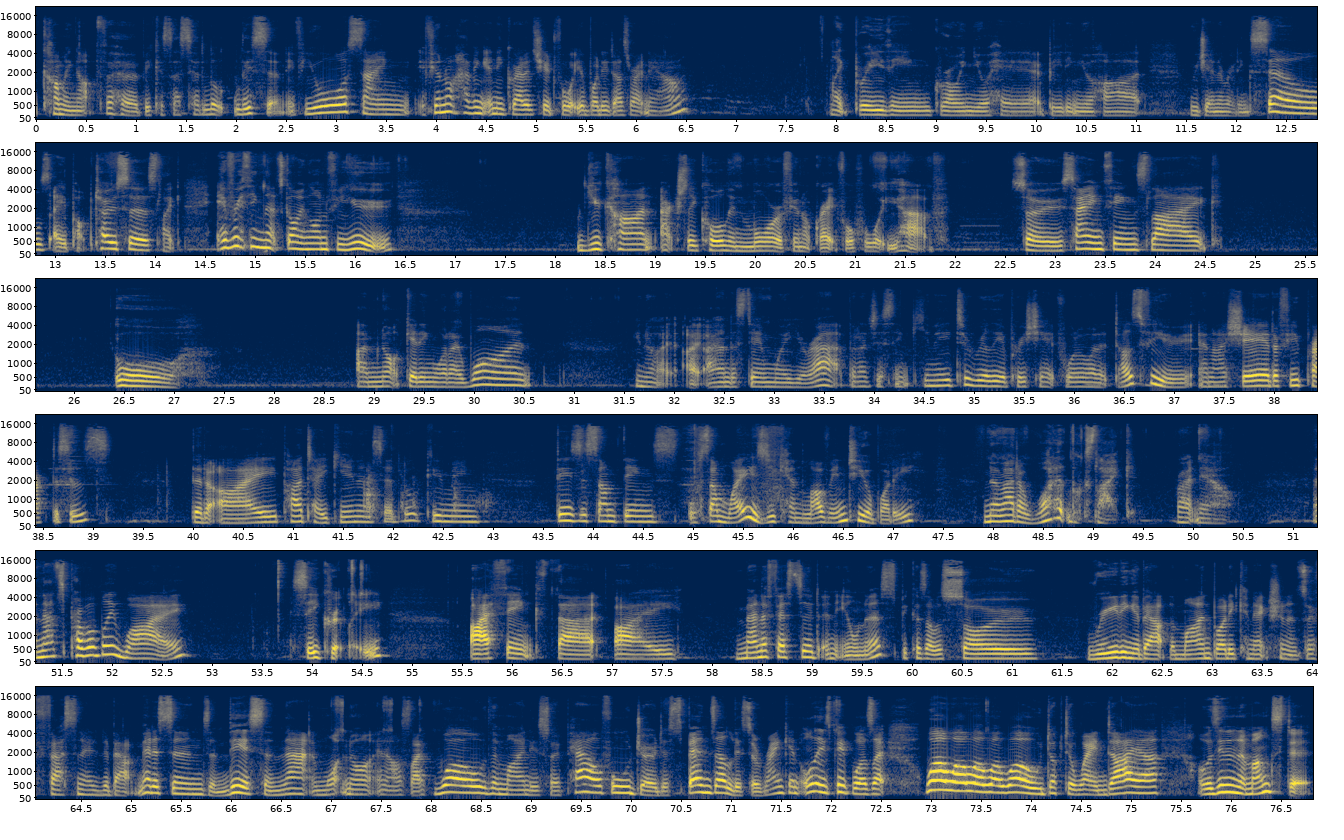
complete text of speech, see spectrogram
coming up for her because I said, look, listen, if you're saying, if you're not having any gratitude for what your body does right now, like breathing, growing your hair, beating your heart, regenerating cells, apoptosis, like everything that's going on for you, you can't actually call in more if you're not grateful for what you have. So saying things like, oh, I'm not getting what I want. You know, I, I understand where you're at, but I just think you need to really appreciate for what it does for you. And I shared a few practices that I partake in and said, look, I mean, these are some things or some ways you can love into your body no matter what it looks like right now. And that's probably why, secretly, I think that I manifested an illness because I was so reading about the mind body connection and so fascinated about medicines and this and that and whatnot. And I was like, whoa, the mind is so powerful. Joe Dispenza, Lissa Rankin, all these people. I was like, whoa, whoa, whoa, whoa, whoa, Dr. Wayne Dyer. I was in and amongst it.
